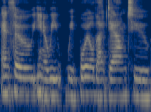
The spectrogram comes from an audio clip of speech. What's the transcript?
And so, you know, we we boil that down to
